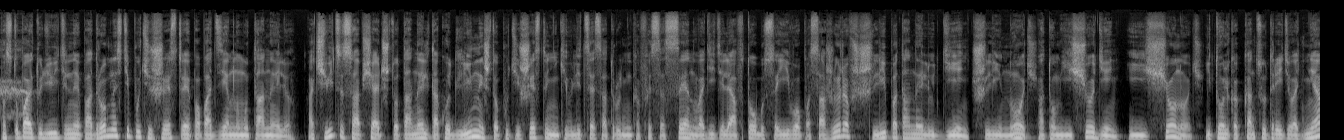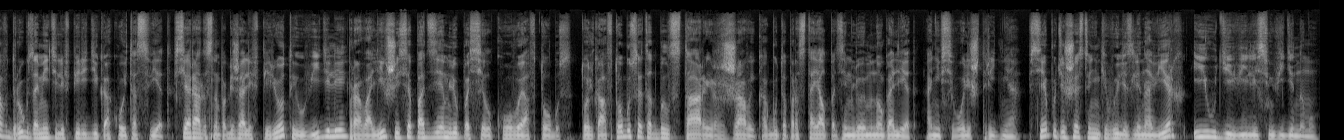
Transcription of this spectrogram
Поступают удивительные подробности путешествия по подземному тоннелю. Очевидцы сообщают, что тоннель такой длинный, что путешественники в лице сотрудников ССН, водителя автобуса и его пассажиров шли по тоннелю день, шли ночь, потом еще день и еще ночь. И только к концу третьего дня вдруг заметили впереди какой-то свет. Все радостно побежали вперед и увидели провалившийся под землю поселковый автобус. Только автобус этот был старый, ржавый, как будто простоял под землей много лет, а не всего лишь три дня. Все путешественники путешественники вылезли наверх и удивились увиденному.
